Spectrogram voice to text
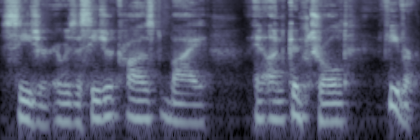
seizure. It was a seizure caused by an uncontrolled fever.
